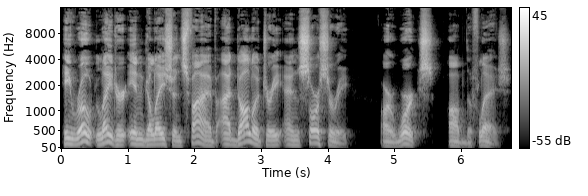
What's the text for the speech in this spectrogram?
He wrote later in Galatians 5 idolatry and sorcery are works of the flesh.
